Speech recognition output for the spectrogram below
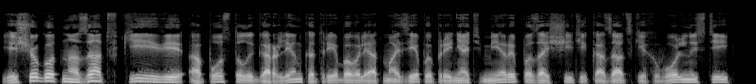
Еще год назад в Киеве апостолы Горленко требовали от Мазепы принять меры по защите казацких вольностей,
